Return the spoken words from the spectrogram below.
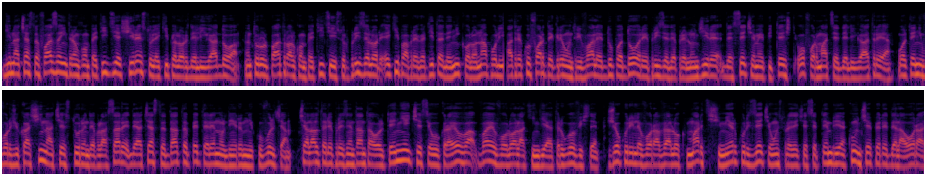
Din această fază intră în competiție și restul echipelor de Liga a doua. În turul 4 al competiției surprizelor, echipa pregătită de Nicolo Napoli a trecut foarte greu în trivale după două reprize de prelungire de SCM Pitești, o formație de Liga a treia. Oltenii vor juca și în acest tur în deplasare, de această dată pe terenul din Râmnicu Vâlcea. Cealaltă reprezentantă a Olteniei, CSU Craiova, va evolua la Chindia Târgoviște. Jocurile vor avea loc marți și miercuri 10-11 septembrie, cu începere de la ora 16.30.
